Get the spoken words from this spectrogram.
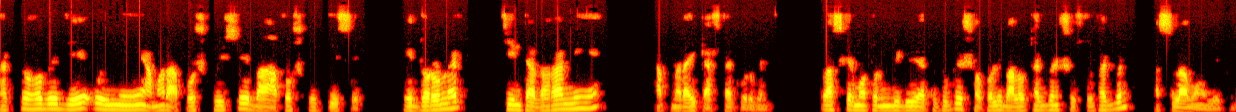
থাকতে হবে যে ওই মেয়ে আমার আপোষ হয়েছে বা আপোষ করতেছে। এ ধরনের চিন্তাধারা নিয়ে আপনারা এই কাজটা করবেন। আজকের মতন ভিডিও এতটুকু সকলে ভালো থাকবেন সুস্থ থাকবেন। আসসালামু আলাইকুম।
